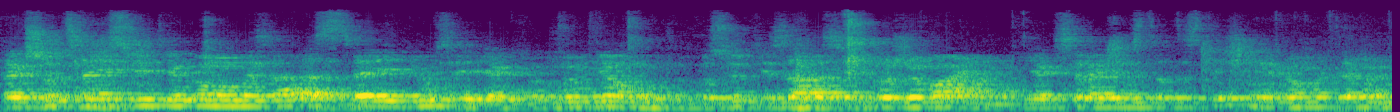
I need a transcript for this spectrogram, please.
Так що цей світ, в якому ми зараз, це ілюзія, як ми в ньому по суті зараз і проживаємо, як середньостатистичний громадянин.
